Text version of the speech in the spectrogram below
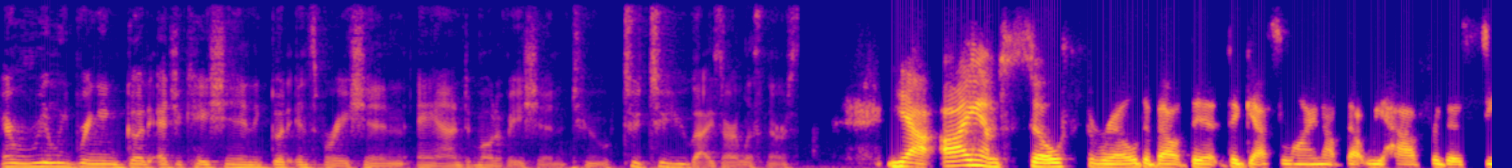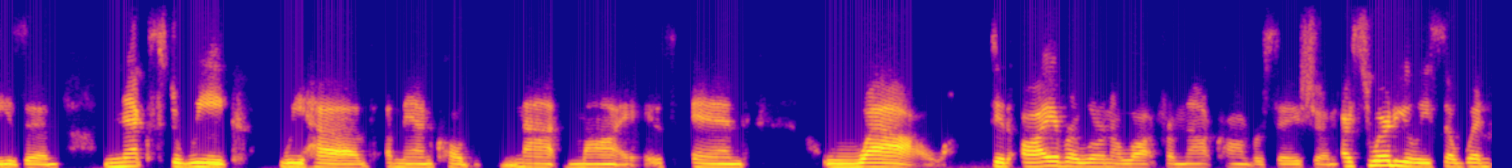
and really bringing good education and good inspiration and motivation to to to you guys our listeners. Yeah, I am so thrilled about the the guest lineup that we have for this season. Next week we have a man called Matt Mize and wow, did I ever learn a lot from that conversation. I swear to you Lisa when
